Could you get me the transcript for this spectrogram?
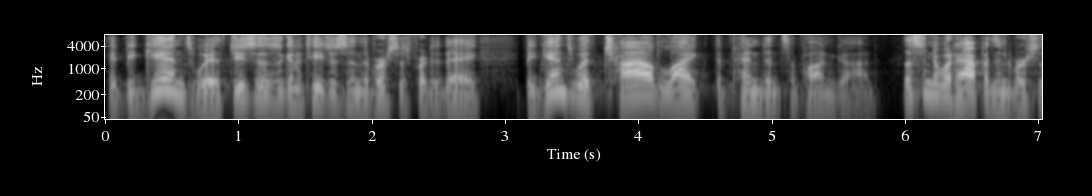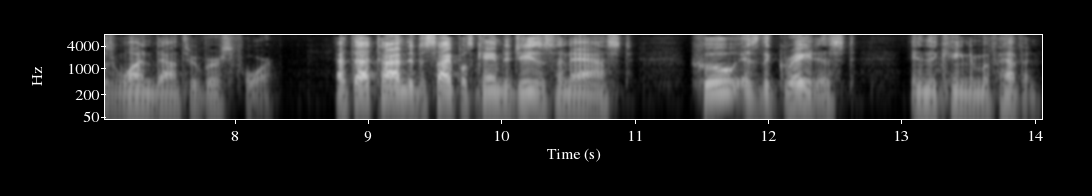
it begins with, Jesus is going to teach us in the verses for today, begins with childlike dependence upon God. Listen to what happens in verses 1 down through verse 4. At that time, the disciples came to Jesus and asked, Who is the greatest in the kingdom of heaven?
